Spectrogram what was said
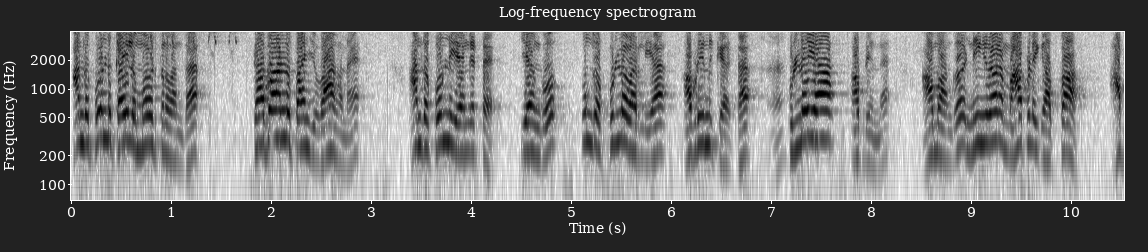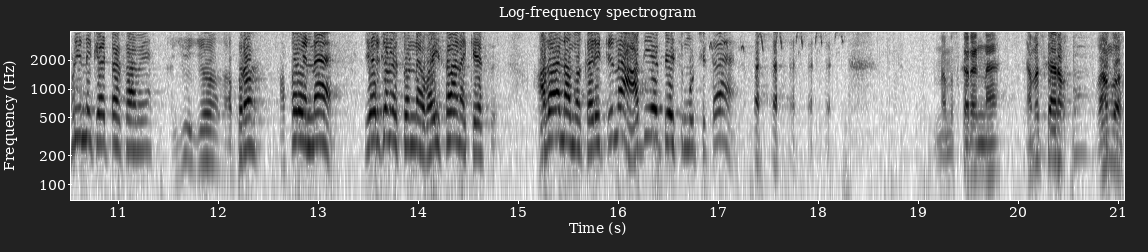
அந்த பொண்ணு கையில மோடுத்துன்னு வந்தா கபால்னு பாஞ்சு வாங்கினேன். அந்த பொண்ணு என்கிட்ட ஏங்கோ உங்க புள்ள வரலையா அப்படின்னு கேட்டா. புள்ளையா? அப்படின்னு. ஆமாங்கோ நீங்க தானே மாப்பிள்ளைக்கு அப்பா அப்படின்னு கேட்டா சாமி. ஐயோ அப்புறம்? அப்புறம் என்ன? ஏற்கனவே சொன்ன வயசான கேஸ். அதான் நம்ம கரெக்டுன்னு அதையே பேசி முடிச்சுட்டேன். நமஸ்காரம் அண்ணா. நமஸ்காரம். வாங்க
